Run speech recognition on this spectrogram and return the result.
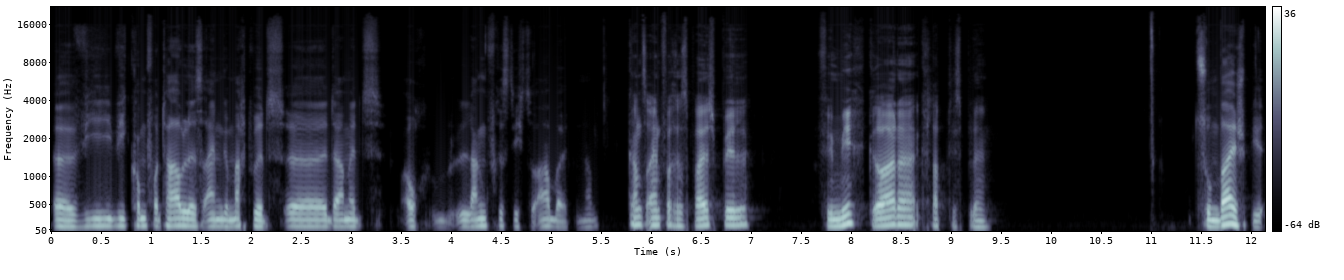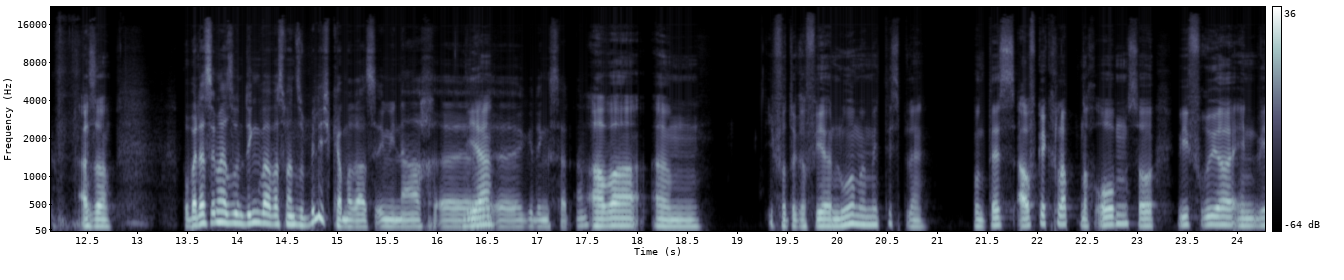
äh, wie, wie komfortabel es einem gemacht wird, äh, damit auch langfristig zu arbeiten. Ne? Ganz einfaches Beispiel. Für mich gerade Klappdisplay. Zum Beispiel. Also, Wobei das immer so ein Ding war, was man so Billigkameras irgendwie nach äh, Ja. äh, hat. Ne? aber ähm, ich fotografiere nur mehr mit Display. Und das aufgeklappt nach oben, so wie früher in, wie,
